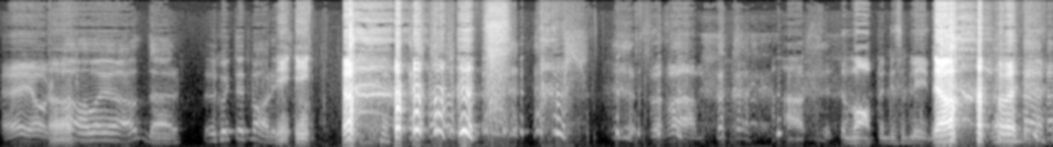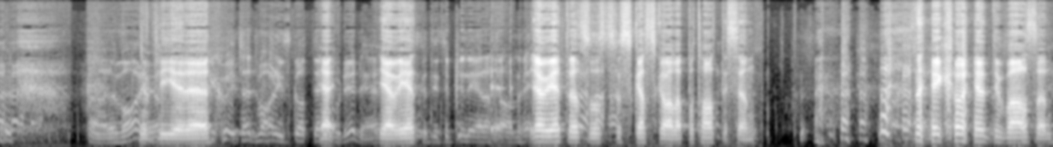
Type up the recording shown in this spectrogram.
Hej jag. Ja. Ja, vad gör han där? Skjuter ett I, varningsskott. i, Så fan. Ja, vapendisciplin. ja, Ja, det var Det ju. blir, Jag eh, jag, jag- ju det. jag vet. jag vet vem som ska skala potatisen. När vi kommer hem till basen.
